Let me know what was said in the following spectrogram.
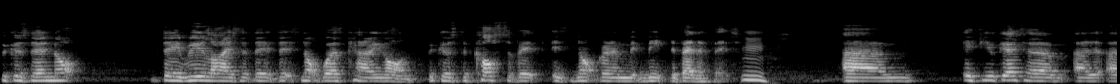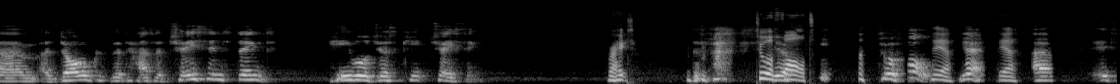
because they're not they realize that, they, that it's not worth carrying on because the cost of it is not going to meet the benefit. Um, if you get a, a, um, a dog that has a chase instinct, he will just keep chasing. Right. Fact- To a you know, fault. to a fault. Yeah. Yes. Yeah. Um, it's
